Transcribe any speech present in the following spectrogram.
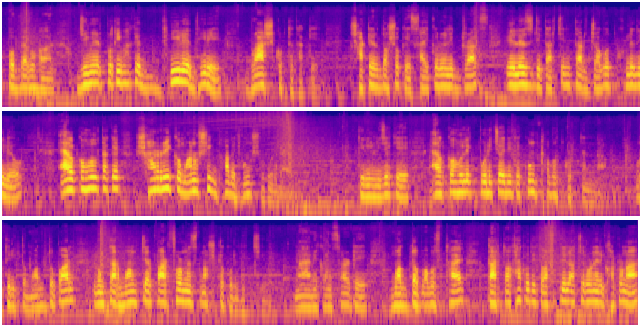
অপব্যবহার জিমের প্রতিভাকে ধীরে ধীরে গ্রাস করতে থাকে। ষাটের দশকে সাইকোডেলিক ড্রাগস, এলএসডি তার চিন্তার জগৎ খুলে দিলেও অ্যালকোহল তাকে শারীরিক ও মানসিকভাবে ধ্বংস করে দেয়। তিনি নিজেকে অ্যালকোহলিক পরিচয় দিতে কুণ্ঠাবোধ করতেন না। অতিরিক্ত মদ্যপান এবং তার মঞ্চের পারফরমেন্স নষ্ট করে দিচ্ছিল। মায়ামি কনসার্টে মদ্যপ অবস্থায় তার তথাকথিত অশ্লীল আচরণের ঘটনা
